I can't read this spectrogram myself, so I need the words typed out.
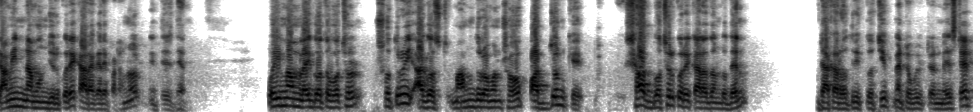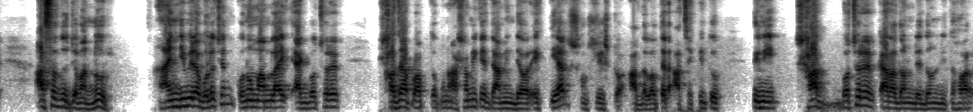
জামিন নামঞ্জুর করে কারাগারে পাঠানোর নির্দেশ দেন। ওই মামলায় গত বছর সতেরোই আগস্ট মাহমুদুর রহমান সহ পাঁচজনকে সাত বছর করে কারাদণ্ড দেন ঢাকার অতিরিক্ত chief metropolitan magistrate Asaduzzaman Noor. আইনজীবীরা বলেছেন, কোনো মামলায় এক বছরের সাজাপ্রাপ্ত কোনো আসামিকে জামিন দেওয়ার এখতিয়ার সংশ্লিষ্ট আদালতের আছে, কিন্তু তিনি সাত বছরের কারাদণ্ডে দণ্ডিত হওয়ার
